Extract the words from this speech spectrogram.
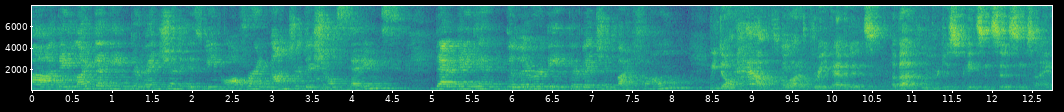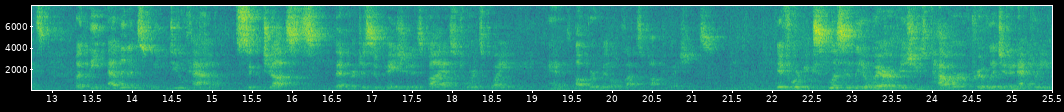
Uh, they like that the intervention is being offered in non-traditional settings, that they can deliver the intervention by phone, we don't have a lot of great evidence about who participates in citizen science, but the evidence we do have suggests that participation is biased towards white and upper middle class populations. If we're explicitly aware of issues power, privilege, and inequity,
